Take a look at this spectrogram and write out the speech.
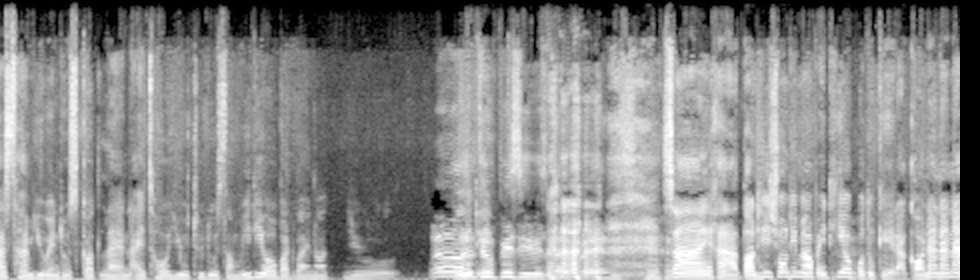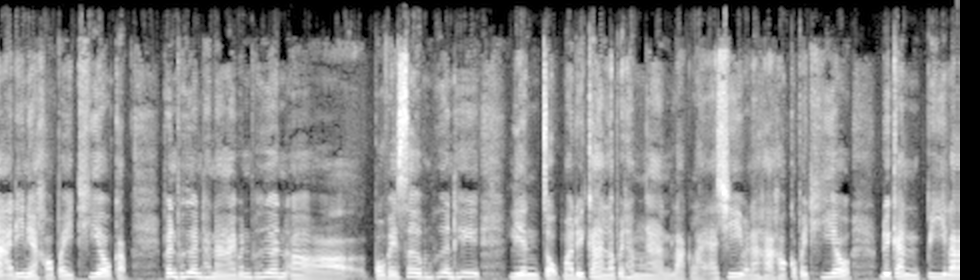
last time you went to Scotland I told you to do some video but why not you Oh, I'm Did too it. busy with my friends. ใช่ค่ะ ตอนที่ช่วงที่แมวไปเที่ยวโปรตุเกสอะก่อนหน้านั้นนะอดีเนี่ยเขาไปเที่ยวกับเพื่อนๆทนายเพื่อนๆเอ่อโปรเฟสเซอร์เพื่อนๆที่เรียนจบมาด้วยกันแล้วไปทำงานหลากหลายอาชีพอะนะคะเขาก็ไปเที่ยวด้วยกันปีละ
